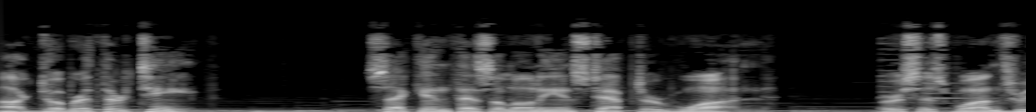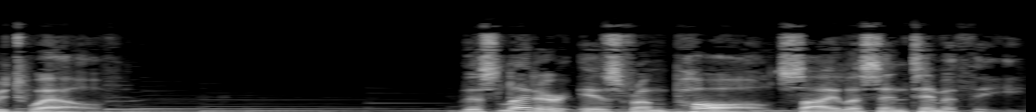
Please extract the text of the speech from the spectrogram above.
October 13th, 2 Thessalonians chapter 1, verses 1 through 12. This letter is from Paul, Silas, and Timothy.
